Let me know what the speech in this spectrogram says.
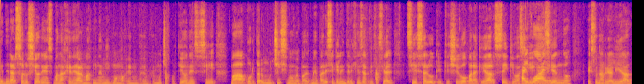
generar soluciones, van a generar más dinamismo en, muchas cuestiones, ¿sí? va a aportar muchísimo. Me, parece que la inteligencia artificial sí es algo que, llegó para quedarse y que va a seguir creciendo, es una realidad.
